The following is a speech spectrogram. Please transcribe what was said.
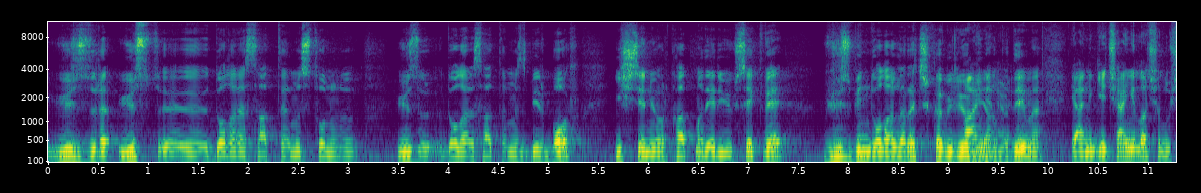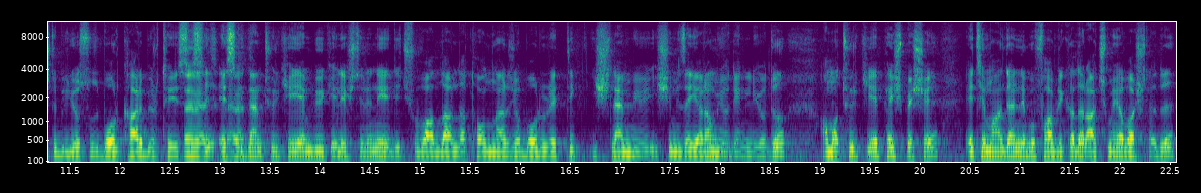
100 lira 100 e, dolara sattığımız tonunu 100 dolara sattığımız bir bor işleniyor, katma değeri yüksek ve 100 bin dolarlara çıkabiliyor bir Aynen anda öyle. değil mi? Yani geçen yıl açılmıştı biliyorsunuz bor karbür tesisi. Evet, Eskiden Türkiye'ye en büyük eleştiri neydi? Çuvallarla tonlarca bor ürettik, işlenmiyor, işimize yaramıyor deniliyordu. Ama Türkiye peş peşe eti madenle bu fabrikalar açmaya başladı.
